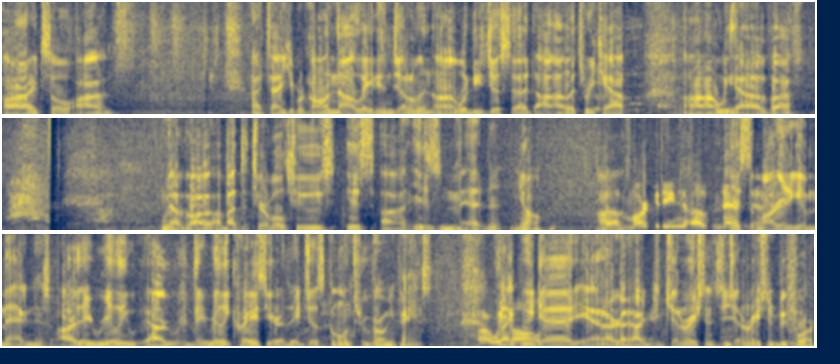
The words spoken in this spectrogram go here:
All right, so uh, I thank you for calling. Now, ladies and gentlemen, uh, what he just said. Uh, let's recap. Uh, we have uh, we have uh, about the terrible twos is uh, is mad. You know. Uh, the marketing of madness. it's the marketing of Magnus. Are they really are they really crazy, or are they just going through growing pains? Are we like we did and our, our generations and generations before.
